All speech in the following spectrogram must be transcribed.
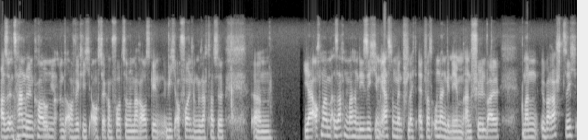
Also ins Handeln kommen okay. und auch wirklich aus der Komfortzone mal rausgehen, wie ich auch vorhin schon gesagt hatte. Ähm, ja, auch mal Sachen machen, die sich im ersten Moment vielleicht etwas unangenehm anfühlen, weil man überrascht sich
